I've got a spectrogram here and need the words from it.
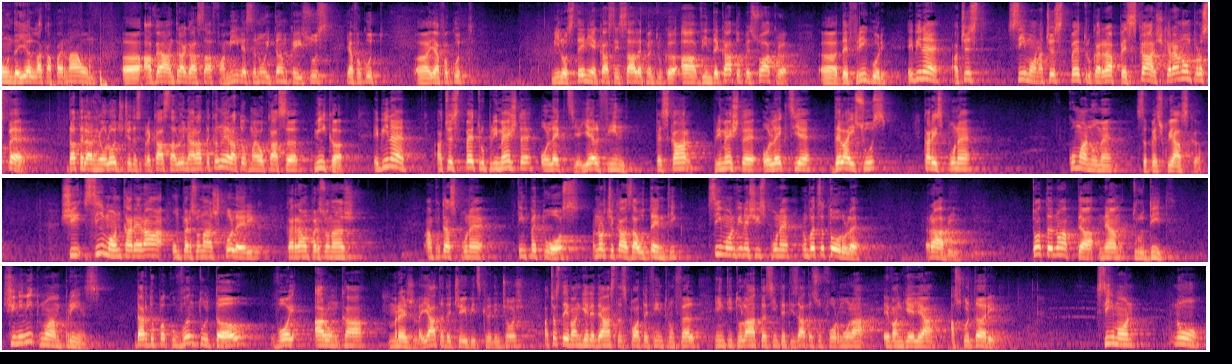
unde el la Capernaum uh, avea întreaga sa familie, să nu uităm că Isus i-a făcut, uh, i-a făcut milostenie casei sale pentru că a vindecat-o pe soacră uh, de friguri. Ei bine, acest Simon, acest Petru care era pescar și care era un om prosper, datele arheologice despre casa lui ne arată că nu era tocmai o casă mică. Ei bine, acest Petru primește o lecție. El fiind pescar, primește o lecție de la Isus care îi spune cum anume să pescuiască. Și Simon, care era un personaj coleric, care era un personaj, am putea spune, impetuos, în orice caz autentic, Simon vine și îi spune, învățătorule, rabi, toată noaptea ne-am trudit și nimic nu am prins, dar după cuvântul tău voi arunca mrejele. Iată de ce, iubiți credincioși, această Evanghelie de astăzi poate fi într-un fel intitulată, sintetizată sub formula Evanghelia ascultării. Simon nu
